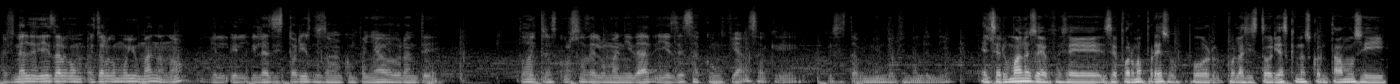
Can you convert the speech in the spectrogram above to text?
Al final del día es algo, es algo muy humano, ¿no? Y, el- el- y las historias nos han acompañado durante todo el transcurso de la humanidad y es de esa confianza que, que se está viniendo al final del día. El ser humano se, se, se forma por eso, por, por las historias que nos contamos y,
